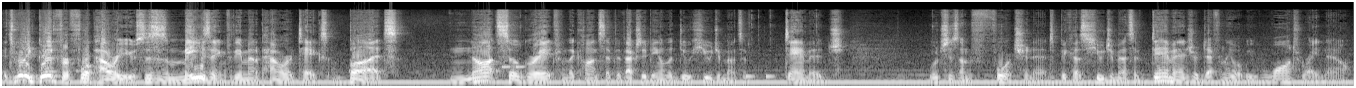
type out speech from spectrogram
It's really good for 4 power use. This is amazing for the amount of power it takes, but not so great from the concept of actually being able to do huge amounts of damage which is unfortunate because huge amounts of damage are definitely what we want right now.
